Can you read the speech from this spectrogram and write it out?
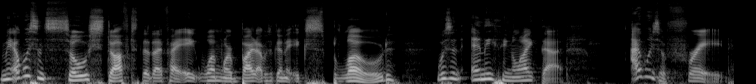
I mean, I wasn't so stuffed that if I ate one more bite, I was going to explode. It wasn't anything like that. I was afraid.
